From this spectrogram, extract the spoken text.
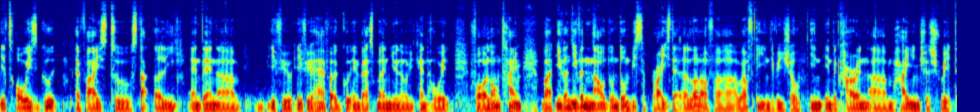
it's always good advice to start early, and then uh, if you if you have a good investment, you know you can hold it for a long time. But even even now, don't don't be surprised that a lot of uh, wealthy individual in in the current um, high interest rate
